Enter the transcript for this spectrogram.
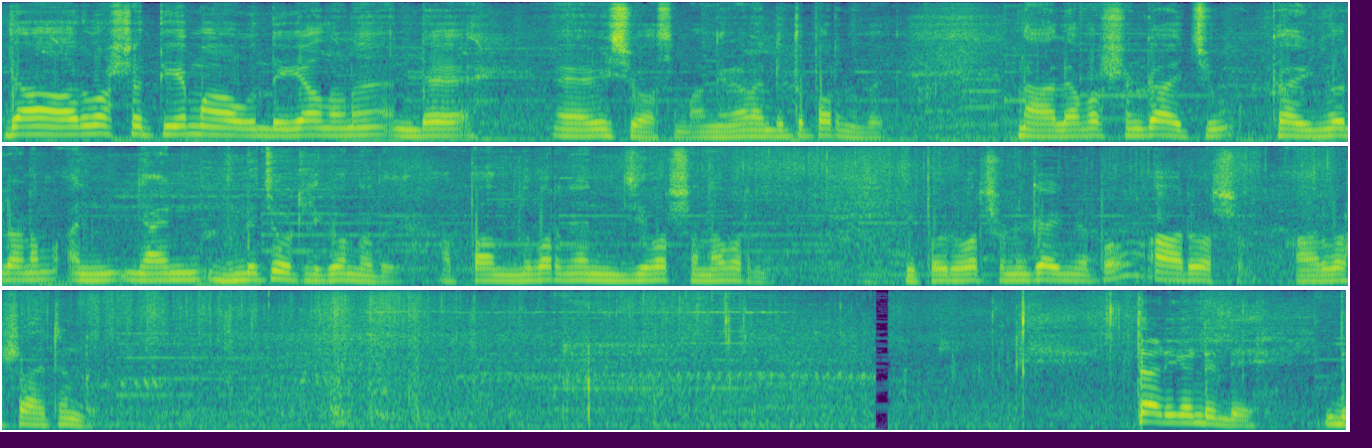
ഇത് ആറ് വർഷത്തെ മാവും തൈയാണെന്നാണ് എന്റെ വിശ്വാസം. അങ്ങനെയാണ് എന്റെ അടുത്ത് പറഞ്ഞത്. നാലാം വർഷം കായ്ച്ചു. കഴിഞ്ഞ കൊല്ലാണ് ഞാൻ ഇതിന്റെ ചോട്ടിലേക്ക് വന്നത്. അപ്പോൾ അന്ന് പറഞ്ഞ അഞ്ച് വർഷം എന്നാണ് പറഞ്ഞത് ഇപ്പോൾ ഒരു വർഷം കഴിഞ്ഞപ്പോൾ ആറ് വർഷം. ആറ് വർഷമായിട്ടുണ്ട്. തടി കണ്ടില്ലേ? ഇത്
